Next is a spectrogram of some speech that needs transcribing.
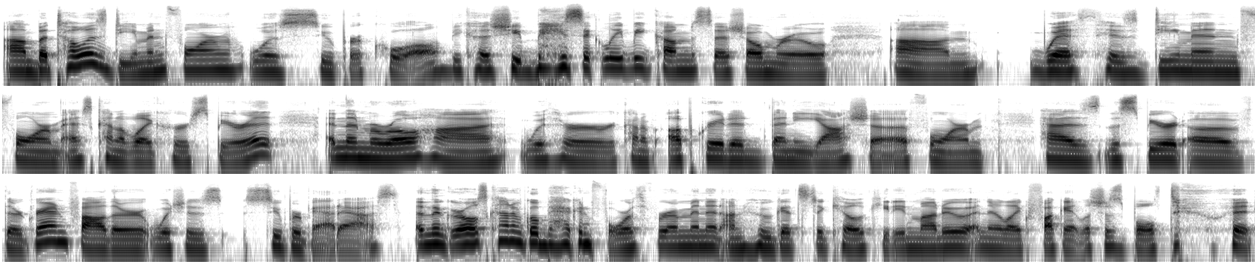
Um, but Towa's demon form was super cool because she basically becomes Sesshomaru um, with his demon form as kind of like her spirit. And then Moroha, with her kind of upgraded Beniyasha form, has the spirit of their grandfather, which is super badass. And the girls kind of go back and forth for a minute on who gets to kill Kirinmaru, and they're like, fuck it, let's just both do it.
